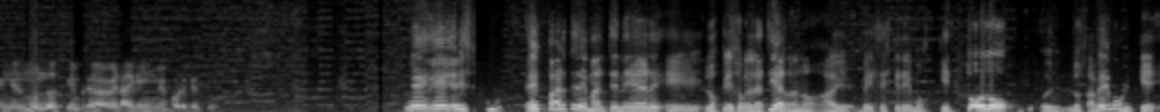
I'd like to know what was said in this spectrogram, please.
en el mundo siempre va a haber alguien mejor que tú. Eh, eh, es, parte de mantener eh, los pies sobre la tierra, ¿no? A veces creemos que todo lo sabemos y que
